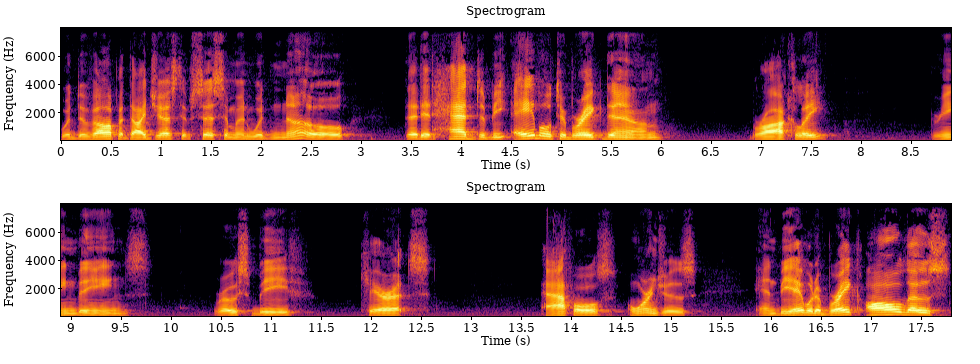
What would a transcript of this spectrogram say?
would develop a digestive system and would know that it had to be able to break down broccoli, green beans, roast beef, carrots, apples, oranges, and be able to break all those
